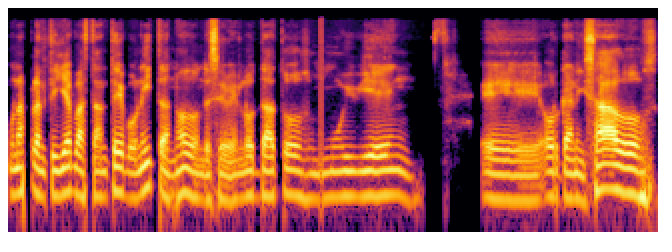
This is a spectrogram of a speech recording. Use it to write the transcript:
unas plantillas bastante bonitas, ¿no? Donde se ven los datos muy bien organizados,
